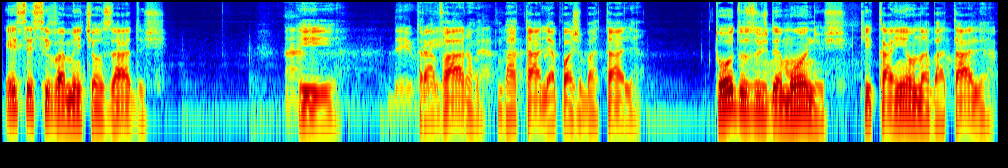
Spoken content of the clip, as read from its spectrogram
excessivamente ousados e travaram batalha após batalha. Todos os demônios que caíam na batalha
